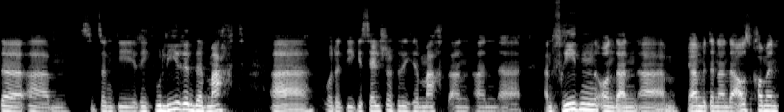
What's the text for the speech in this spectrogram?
der, ähm, sozusagen die regulierende Macht äh, oder die gesellschaftliche Macht an, an, äh, an Frieden und an ähm, ja, miteinander auskommen,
